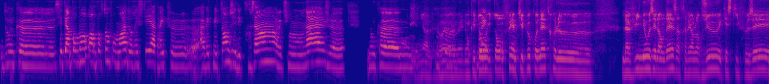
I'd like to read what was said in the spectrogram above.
Donc, euh, c'était important pour moi de rester avec, euh, avec mes tantes. J'ai des cousins qui ont mon âge. Donc, oh, génial. Donc, donc ils t'ont fait un petit peu connaître le, la vie néo-zélandaise à travers leurs yeux et qu'est-ce qu'ils faisaient.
